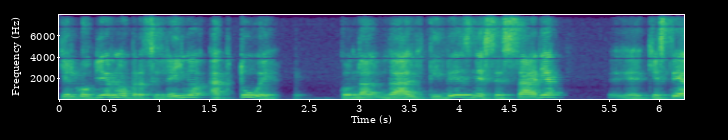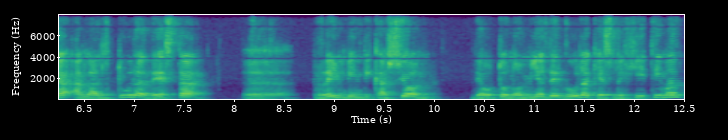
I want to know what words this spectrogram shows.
que el gobierno brasileño actúe con la, altivez necesaria eh, que esté a la altura de esta eh, reivindicación de autonomía de Lula, que es legítima,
